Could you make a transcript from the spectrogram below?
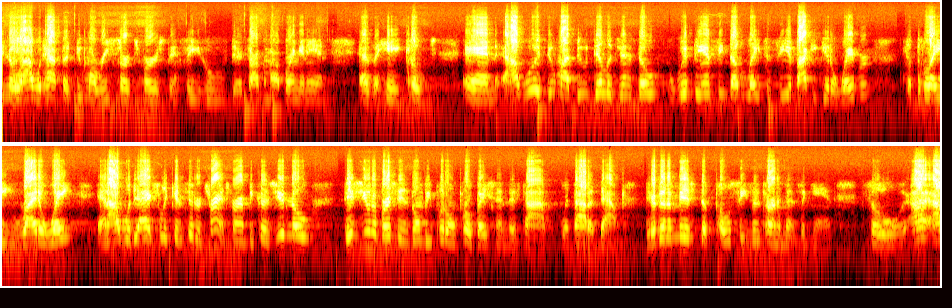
you know I would have to do my research first and see who they're talking about bringing in as a head coach, and I would do my due diligence though with the NCAA to see if I could get a waiver to play right away and I would actually consider transferring because you know this university is going to be put on probation this time, without a doubt. They're going to miss the postseason tournaments again. So I, I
